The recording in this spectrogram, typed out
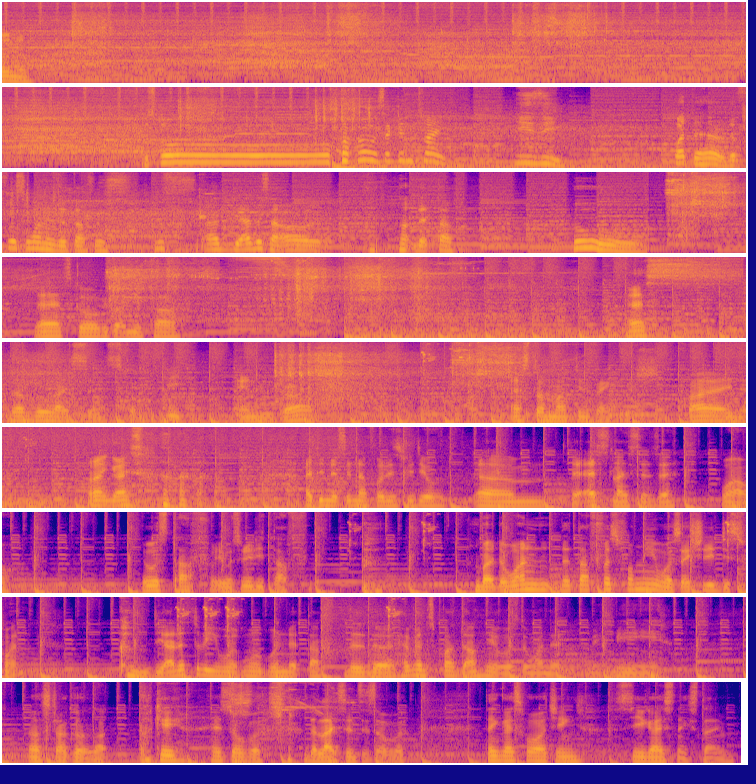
No. Let's go! Second try! Easy! What the hell? The first one is the toughest. This, uh, the others are all not that tough. Ooh! Let's go, we got a new car. S level license complete and we got Aston Martin Vanquish. Finally! Alright guys, I think that's enough for this video. Um, the S license eh, wow. It was tough, it was really tough. but the one, the toughest for me was actually this one. the other three weren't, weren't, that tough. The, the Heaven's Path Downhill was the one that made me uh, struggle a lot. Okay, it's over. the license is over. Thank you guys for watching. See you guys next time.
